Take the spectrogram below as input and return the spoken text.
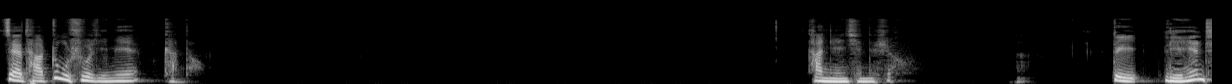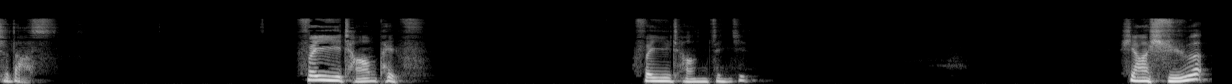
在他著述里面看到，他年轻的时候，对莲池大师非常佩服，非常尊敬，想学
